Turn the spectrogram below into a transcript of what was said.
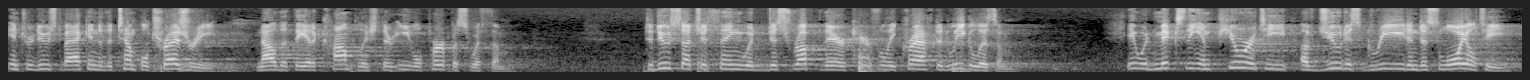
introduced back into the temple treasury now that they had accomplished their evil purpose with them. To do such a thing would disrupt their carefully crafted legalism. It would mix the impurity of Judas' greed and disloyalty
